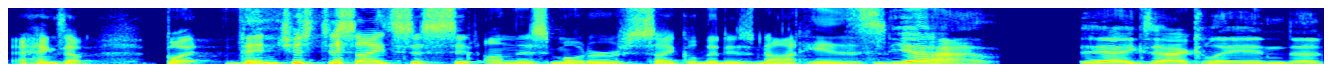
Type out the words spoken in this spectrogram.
And hangs up. But then just decides to sit on this motorcycle that is not his. Yeah. Yeah, exactly. And uh,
